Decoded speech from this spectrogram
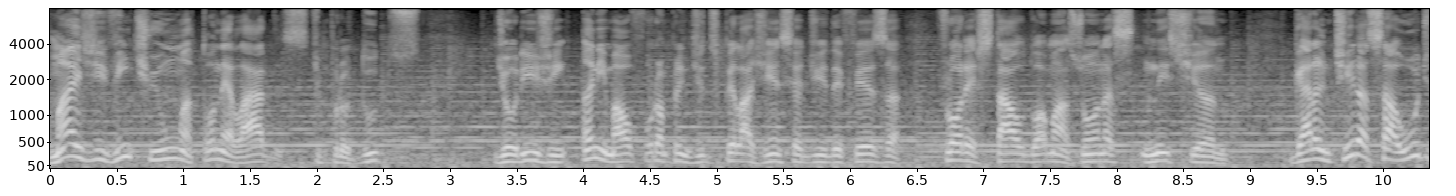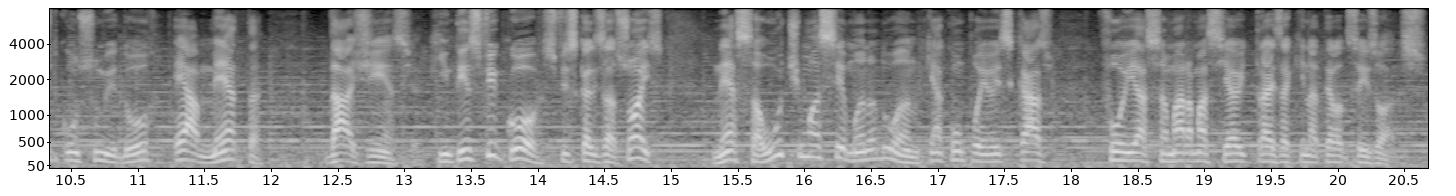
mais de 21 toneladas de produtos de origem animal foram apreendidos pela Agência de Defesa Florestal do Amazonas neste ano. Garantir a saúde do consumidor é a meta da agência, que intensificou as fiscalizações nessa última semana do ano. Quem acompanhou esse caso foi a Samara Maciel e traz aqui na tela de 6 horas.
